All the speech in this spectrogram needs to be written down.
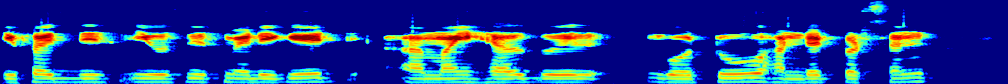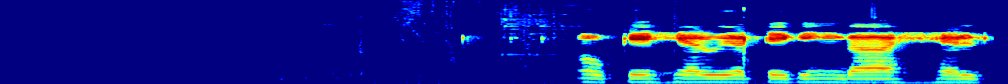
if I this, use this medikit uh, my health will go to 100% okay here we are taking the health.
